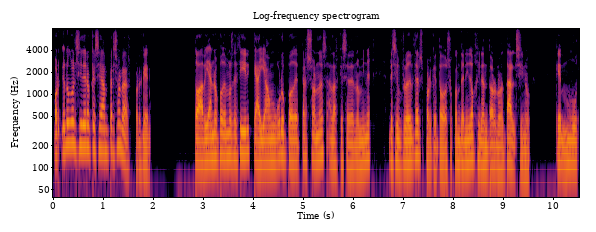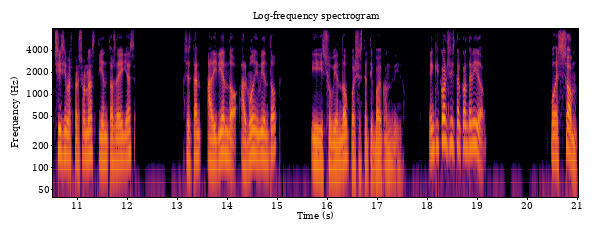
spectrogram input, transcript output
¿Por qué no considero que sean personas? Porque todavía no podemos decir que haya un grupo de personas a las que se denomine desinfluencers porque todo su contenido gira en torno a tal, sino que muchísimas personas, cientos de ellas, se están adhiriendo al movimiento y subiendo pues este tipo de contenido. ¿En qué consiste el contenido? Pues son,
